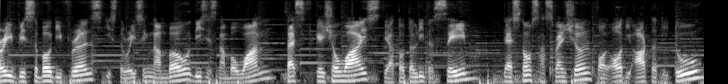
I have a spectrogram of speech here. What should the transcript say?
Very visible difference is the racing number. This is number 1. Specification wise, they are totally the same. There's no suspension for all the R32.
